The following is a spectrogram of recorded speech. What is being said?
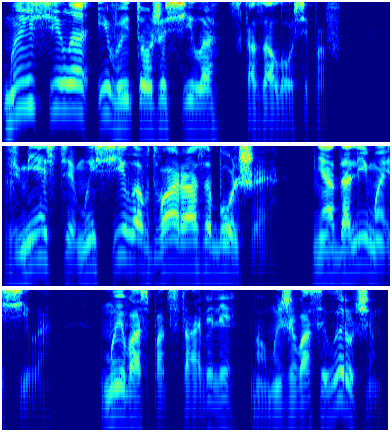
«Мы сила, и вы тоже сила», — сказал Осипов. «Вместе мы сила в два раза большая, неодолимая сила. Мы вас подставили, но мы же вас и выручим.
